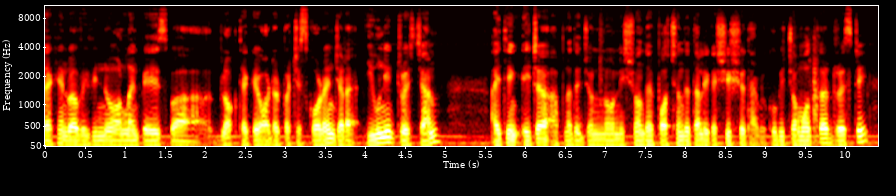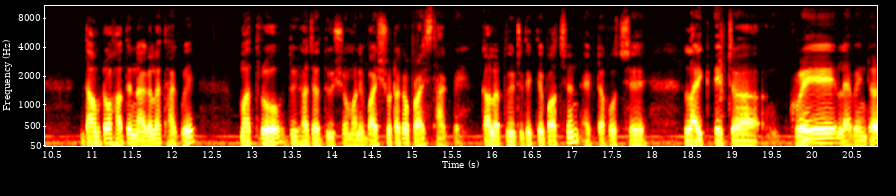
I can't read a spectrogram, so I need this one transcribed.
দেখেন বা বিভিন্ন অনলাইন পেজ বা ব্লগ থেকে অর্ডার পারচেস করেন, যারা ইউনিক ড্রেস চান আই থিঙ্ক এটা আপনাদের জন্য নিঃসন্দেহে পছন্দের তালিকায় শীর্ষে থাকবে। খুবই চমৎকার ড্রেসটি দামটাও হাতের নাগালে থাকবে। মাত্র দুই হাজার দুইশো মানে বাইশশো টাকা প্রাইস থাকবে। কালার দুইটি দেখতে পাচ্ছেন, একটা হচ্ছে লাইক এটা গ্রে ল্যাভেন্ডার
